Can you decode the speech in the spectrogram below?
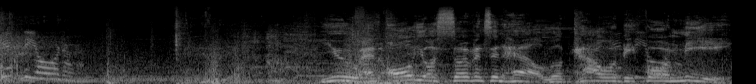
Give the order. You and all your servants in hell will cower before me.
